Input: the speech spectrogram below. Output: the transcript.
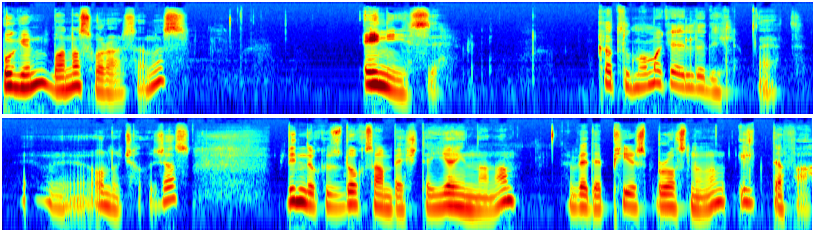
Bugün bana sorarsanız en iyisi Katılmamak elde değil. evet e, onu çalacağız. 1995'te yayınlanan ve de Pierce Brosnan'ın ilk defa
